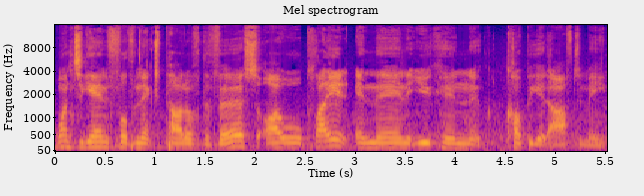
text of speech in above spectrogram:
Once again, for the next part of the verse, I will play it and then you can copy it after me.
